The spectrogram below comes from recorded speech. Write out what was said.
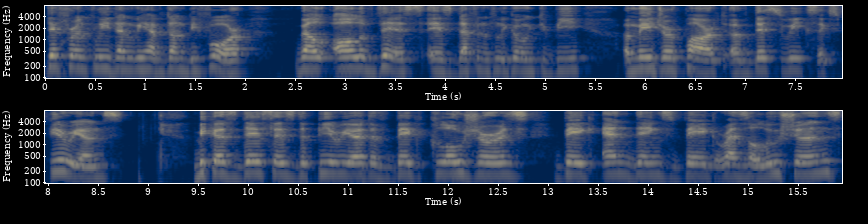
differently than we have done before well, all of this is definitely going to be a major part of this week's experience because this is the period of big closures, big endings, big resolutions,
